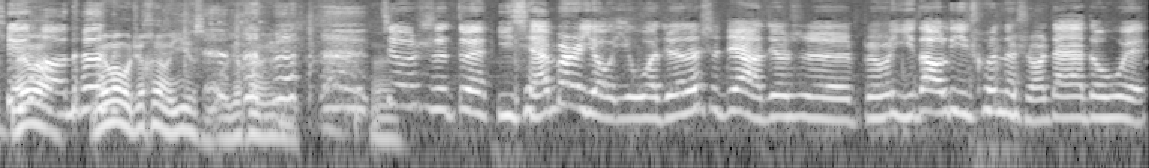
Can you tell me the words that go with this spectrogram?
挺好的。没有，我觉得很有意思，我觉得很有意思。就是对以前不是有一，我觉得是这样，就是比如一到立春的时候，大家都会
